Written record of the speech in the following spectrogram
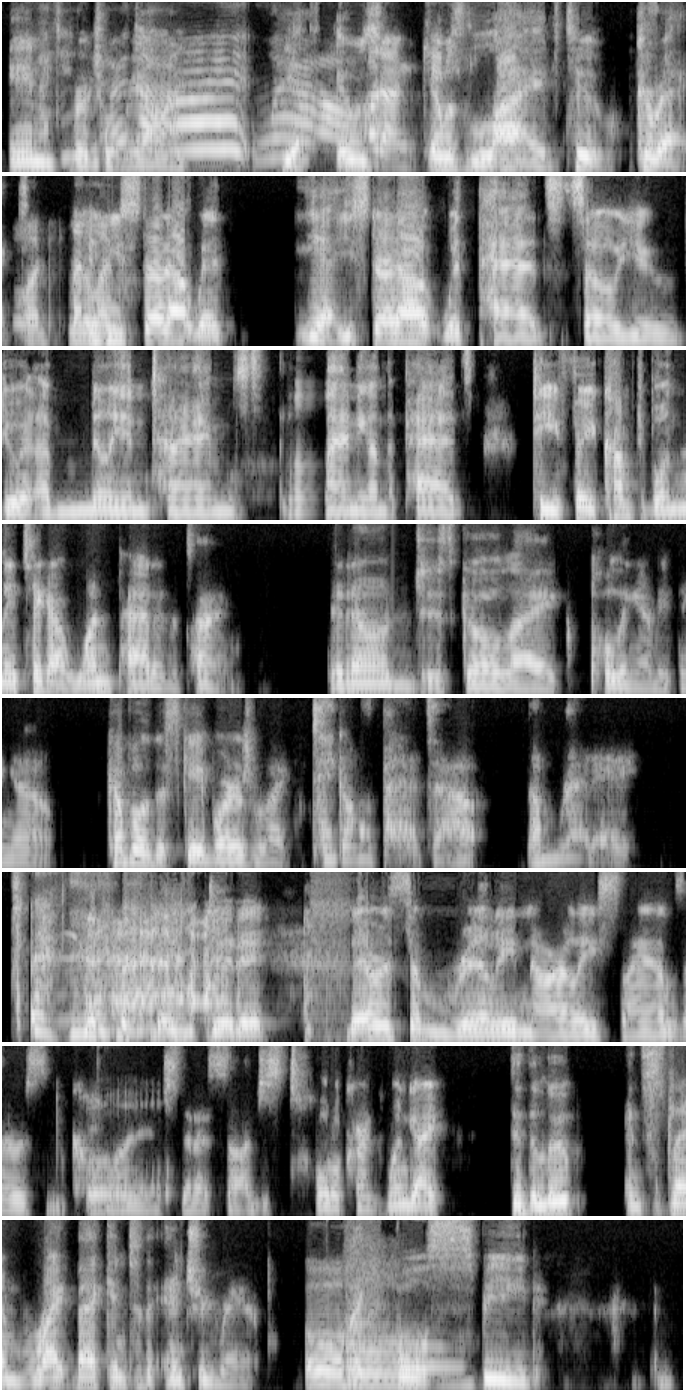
in virtual reality. that. Reality What? Wow. yes it was Hold on. it was live too. Correct. God, let alone you start out with yeah you start out with pads so you do it a million times landing on the pads till you feel comfortable and they take out one pad at a time. They don't just go like pulling everything out. A couple of the skateboarders were like take all the pads out. I'm ready. They did it. There was some really gnarly slams. There was some carnage that i saw just total carnage. One guy did the loop and slammed right back into the entry ramp oh, like full speed,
